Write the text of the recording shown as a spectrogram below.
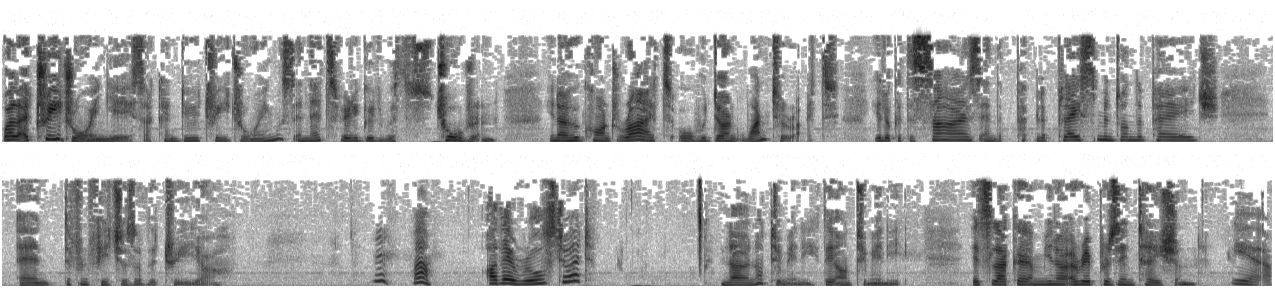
Well, a tree drawing, yes, I can do tree drawings and that's very good with children, you know, who can't write or who don't want to write. You look at the size and the, p- the placement on the page and different features of the tree, yeah. Hmm, wow. Are there rules to it? No, not too many. There aren't too many. It's like, um, you know, a representation Yeah.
